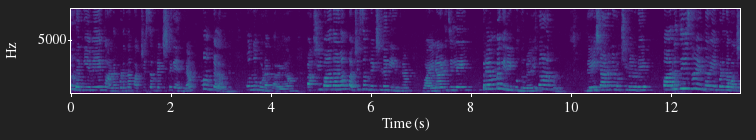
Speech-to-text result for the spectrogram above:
തുടങ്ങിയവയെ കാണപ്പെടുന്ന പക്ഷി സംരക്ഷണ കേന്ദ്രം മംഗളവനം. ഒന്നുകൂടെ പറയാം. പക്ഷിപാതാളം പക്ഷി സംരക്ഷണ കേന്ദ്രം വയനാട് ജില്ലയിൽ ബ്രഹ്മഗിരി കുന്നുകളിൽ കാണപ്പെടുന്നു. ദേശാടന പക്ഷികളുടെ പറുദീസ എന്നറിയപ്പെടുന്ന പക്ഷി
